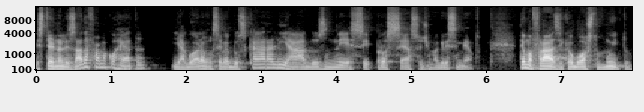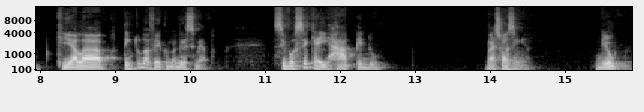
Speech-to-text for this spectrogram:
externalizar da forma correta e agora você vai buscar aliados nesse processo de emagrecimento. Tem uma frase que eu gosto muito, que ela tem tudo a ver com emagrecimento. Se você quer ir rápido, vai sozinha. Viu?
